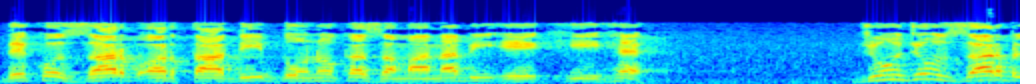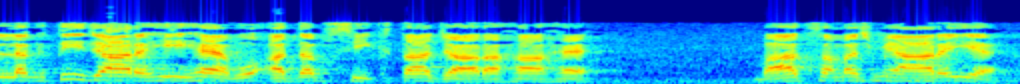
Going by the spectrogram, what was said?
देखो, जर्ब और तादीब दोनों का जमाना भी एक ही है। जो जो जर्ब लगती जा रही है, वो अदब सीखता जा रहा है। बात समझ में आ रही है?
